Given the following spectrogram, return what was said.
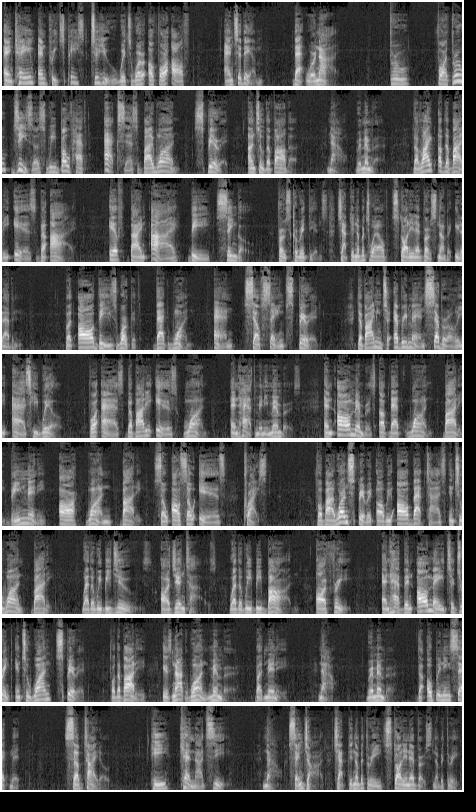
and came and preached peace to you which were afar off, and to them that were nigh. Through for through Jesus we both have access by one Spirit unto the Father. Now, remember, the light of the body is the eye. If thine eye be single. 1 Corinthians chapter number 12, starting at verse number 11. But all these worketh that one and self-same Spirit, dividing to every man severally as he will. For as the body is one, and hath many members, and all members of that one body, being many, are one body. So also is Christ. For by one Spirit are we all baptized into one body, whether we be Jews or Gentiles, whether we be bond or free, and have been all made to drink into one Spirit. For the body is not one member, but many. Now, remember, the opening segment, subtitled, He Cannot See. Now, St. John, chapter number 3, starting at verse number 3.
